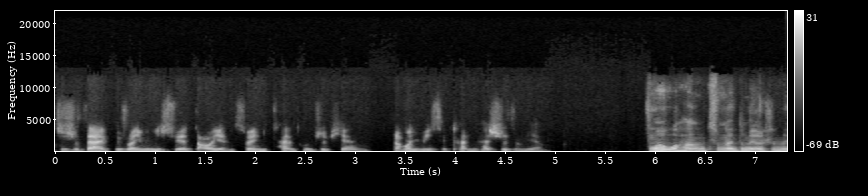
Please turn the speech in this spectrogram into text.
只是在比如说因为你学导演，所以你看同志片，然后你们一起看，还是怎么样？我我好像从来都没有什么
